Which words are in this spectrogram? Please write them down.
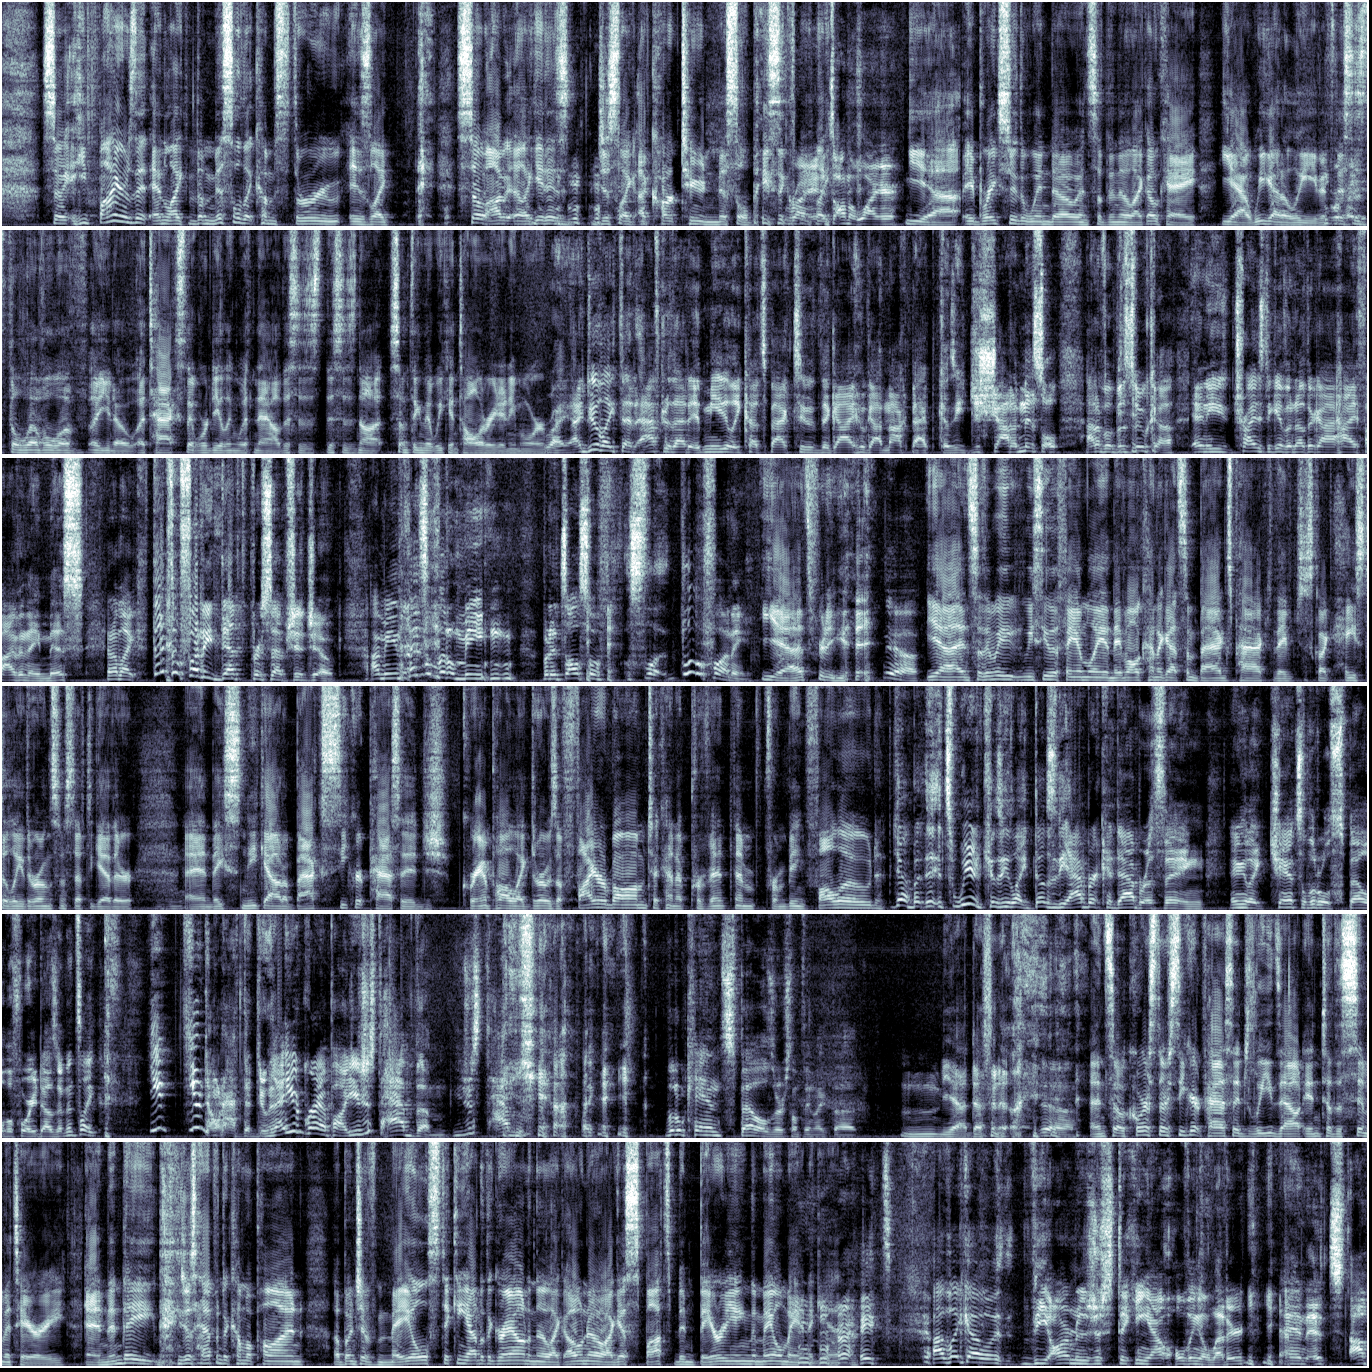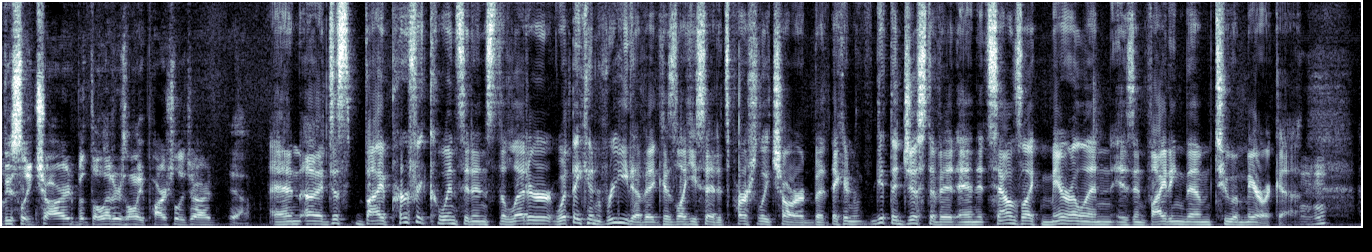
So he fires it, and like the missile that comes through is like so. Like it is just like a cartoon missile, basically. right. Like, it's on a wire. yeah, it breaks through the window, and so then they're like, okay, yeah, we got to leave. If this is the level of uh, you know attacks that we're dealing with now, this is this is not something that we can tolerate anymore. Right. I do like that after that, it immediately cuts back to the guy who got knocked back because he just shot a missile out of a bazooka and he tries to give another guy a high five and they miss. And I'm like, that's a funny depth perception joke. I mean, that's a little mean, but it's also sl- little funny. Yeah, that's pretty good. Yeah. Yeah, and so then we, we see the family, and they've all kind of got some bags packed. They've just like hastily thrown some stuff together, mm-hmm. and they sneak out a back secret passage. Grandpa like throws a firebomb to kind of prevent them from being followed. Yeah, but it's weird because he like does the abracadabra thing and he like chants a little spell before he does it. It's like you you don't have to do that. You're grandpa. You just have them. You just have Yeah, like little canned spells or something like that. Yeah, definitely. Yeah. And so, of course, their secret passage leads out into the cemetery. And then they, they just happen to come upon a bunch of mail sticking out of the ground. And they're like, oh no, I guess Spot's been burying the mailman again. Right. I like how the arm is just sticking out holding a letter, yeah. and it's obviously charred, but the letter's only partially charred. Yeah. And uh, just by perfect coincidence, the letter, what they can read of it, because like you said, it's partially charred, but they can get the gist of it, and it sounds like Marilyn is inviting them to America.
